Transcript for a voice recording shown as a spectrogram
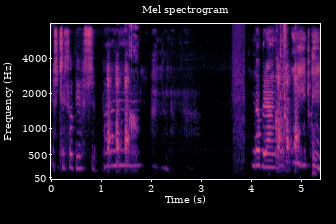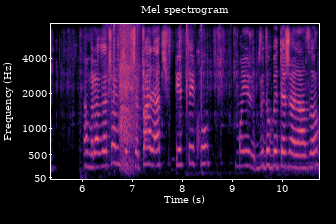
Jeszcze sobie przypalę. Dobra. Dobra, zacząłem się przepalać w piecyku. Moje wydobyte żelazo.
